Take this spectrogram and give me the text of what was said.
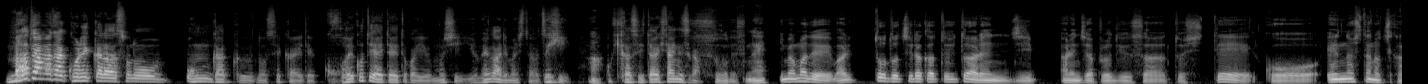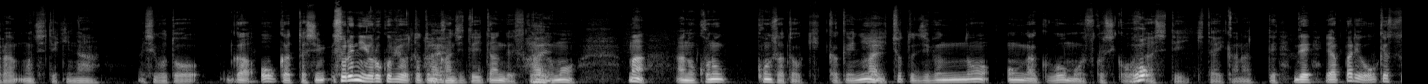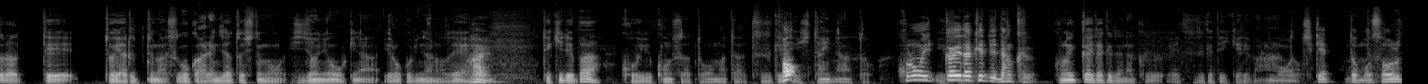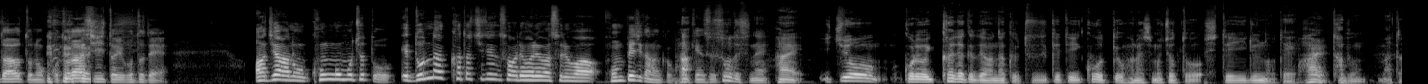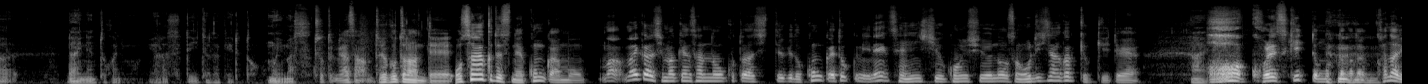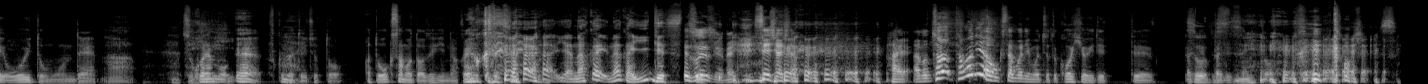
まだまだこれからその音楽の世界でこういうことやりたいとかいうもし夢がありましたらぜひあ。お聞かせいただきたいんですが。そうですね。今まで割とどちらかというとアレンジアレンジャープロデューサーとしてこう縁の下の力持ち的な仕事が多かったしそれに喜びをとても感じていたんですけれども、まああのこのコンサートをきっかけに、はい。ちょっと自分の音楽をもう少しこお。う出していきたいかなって。でやっぱりオーケストラってとやるっていうのはすごくアレンジャーとしても非常に大きな喜びなので、はい。できればこういうコンサートをまた続けていきたいなと。この1回だけでなく？この1回だけでなく、えー続けていければなとチケットもソールドアウトのことらしいということで。あじゃああの今後もちょっとえどんな形で我々はそれはホームページかなんかを拝見すると？そうですね。はい。一応これを1回だけではなく続けていこうっていうお話もちょっとしているので、はい。多分また来年とかにもやらせていただけると思います。ちょっと皆さんということなんでおそらくですね今回はもう、まあ、前から島健さんのことは知ってるけど今回特にね先週今週のそのオリジナル楽曲聴いてはい。ああこれ好きって思った方が かなり多いと思うんであそこら辺も、ええ、含めてちょっと、あと奥様とはぜひ仲良くですね。え いや仲いい仲いいですえそうですよね。失礼しました。はい。あのたたまには奥様にもちょっとコーヒーを入れてかけたりすると、ね、かもしれないです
